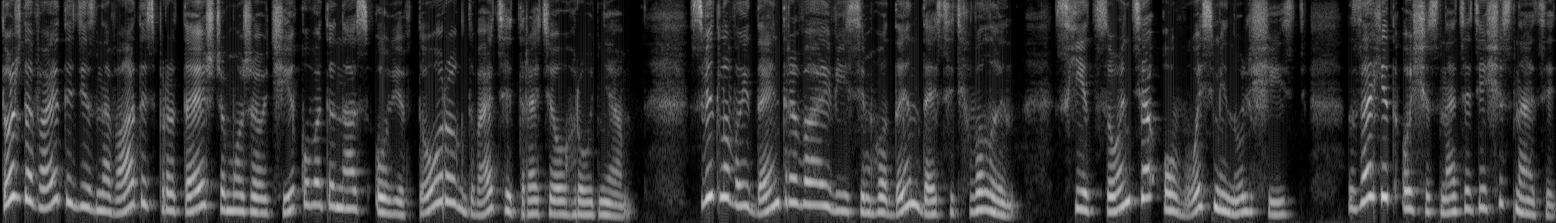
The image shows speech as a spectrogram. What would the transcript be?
Тож давайте дізнаватись про те, що може очікувати нас у вівторок, 23 грудня. Світловий день триває 8 годин 10 хвилин. Схід сонця о 8.06, захід о 16.16.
